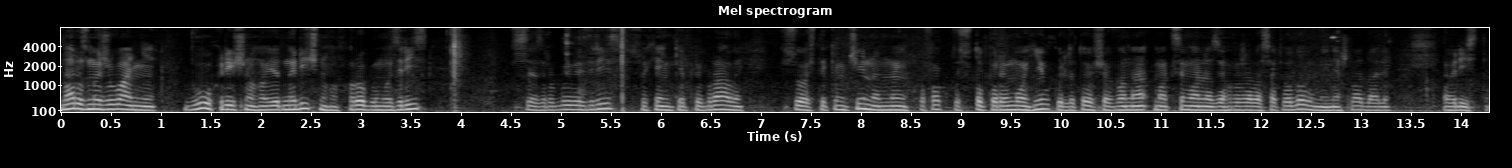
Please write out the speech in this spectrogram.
На розмежуванні двохрічного і однорічного робимо зріз. Все, зробили зріз, сухеньке прибрали. Все, ось таким чином ми по факту стопоримо гілку для того, щоб вона максимально загружалася плодовими і не йшла далі в рісти.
